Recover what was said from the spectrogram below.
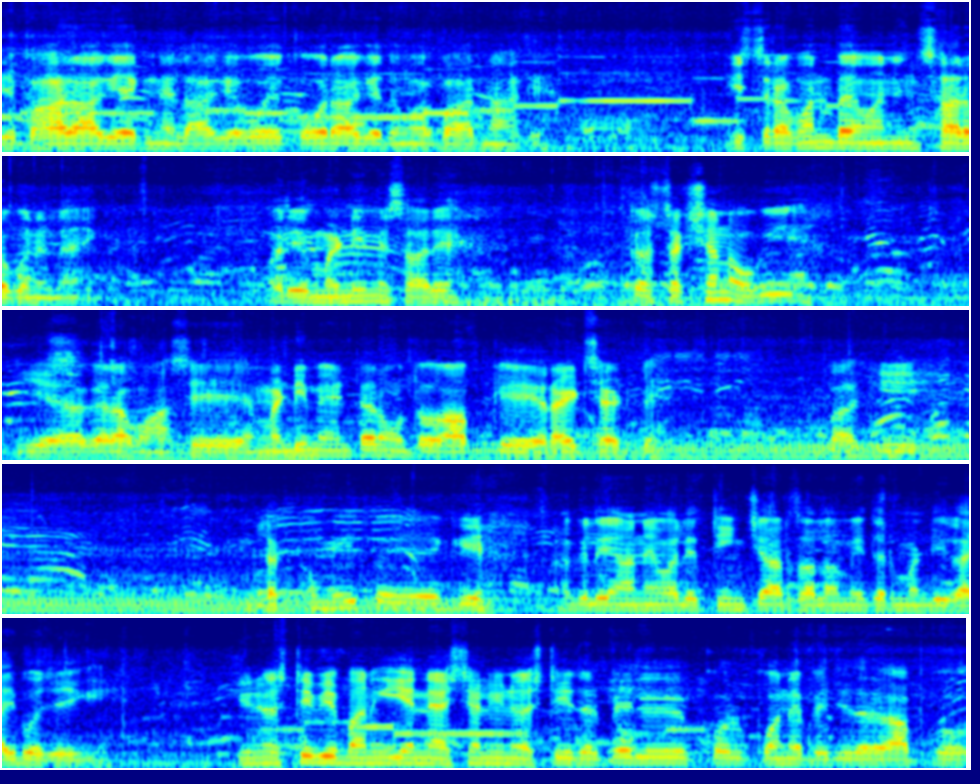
ये बाहर आ गया, एक नला आ गया, वो एक और आ गया दुम्बा बाहर ना आ गया। इस तरह वन बाय वन इन सारों को नलाएँगे और ये मंडी में सारे कंस्ट्रक्शन हो गई है। ये अगर आप वहाँ से मंडी में एंटर हों तो आपके राइट साइड पे। बाकी लग उम्मीद तो ये है कि अगले आने वाले तीन चार सालों में इधर मंडी गायब हो जाएगी। यूनिवर्सिटी भी बन गई है नेशनल यूनिवर्सिटी इधर बिल्कुल कोने पे जिधर आपको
